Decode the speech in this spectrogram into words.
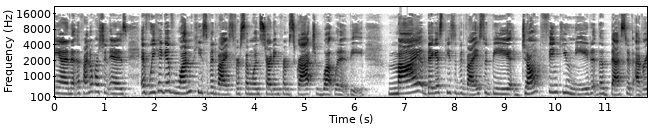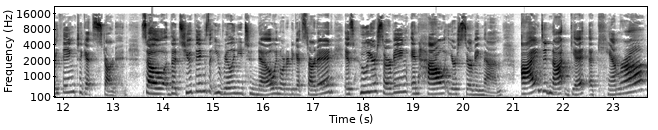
And the final question is if we could give one piece of advice for someone starting from scratch, what would it be? My biggest piece of advice would be don't think you need the best of everything to get started. So, the two things that you really need to know in order to get started is who you're serving and how you're serving them. I did not get a camera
